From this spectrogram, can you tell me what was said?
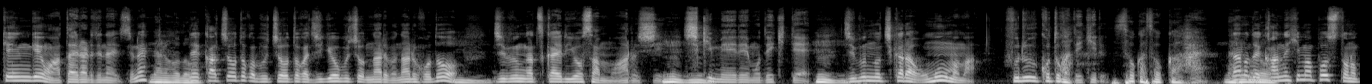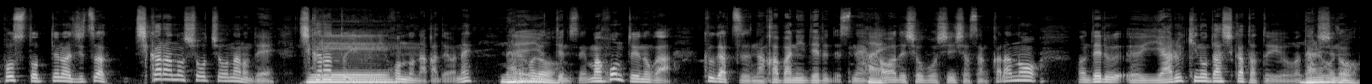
権限を与えられてないですよね。なるほど。で、課長とか部長とか事業部長になればなるほど、うん。自分が使える予算もあるし、指揮命令もできて、うん自分の力を思うまま振るうことができる。そうかそうか。はい。なので、金暇ポストのポストっていうのは実は力の象徴なので、力というふうに本の中ではね、なるほど。えー言ってるんですね。まあ本というのが9月半ばに出るですね、はい。川出消防新社さんからの出るえーやる気の出し方という私の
